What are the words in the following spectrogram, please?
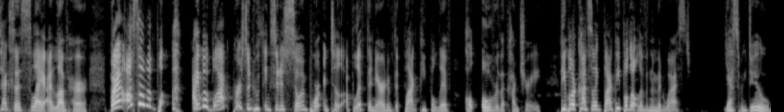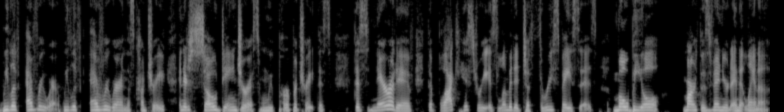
Texas Slay, I love her. But I also am a bla- I'm a black person who thinks it is so important to uplift the narrative that black people live all over the country. People are constantly like black people don't live in the Midwest. Yes, we do. We live everywhere. We live everywhere in this country, and it is so dangerous when we perpetrate this this narrative that black history is limited to three spaces: Mobile, Martha's Vineyard, and Atlanta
